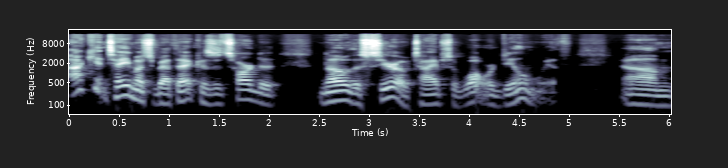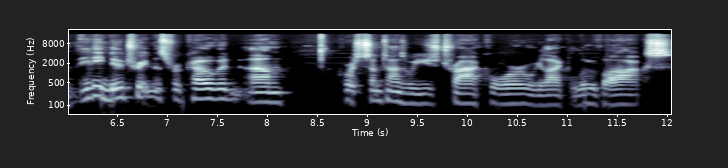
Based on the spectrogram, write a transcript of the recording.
I can't tell you much about that because it's hard to know the serotypes of what we're dealing with. Um, any new treatments for COVID? Um, of course, sometimes we use Tricor. We like Luvox.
